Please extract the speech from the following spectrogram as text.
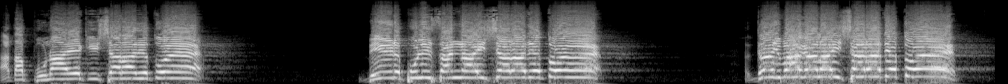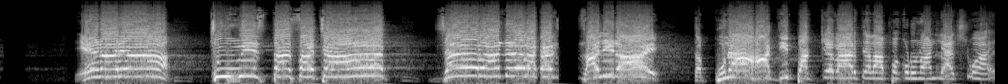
आता पुन्हा एक इशारा देतोय. बीड पोलिसांना इशारा देतोय. गज भागाला इशारा देतोय. येणाऱ्या चोवीस तासाच्या आत जर आंध्राला अटक झाली नाही तर पुन्हा हा दीपक केदार त्याला पकडून आणल्याशिवाय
